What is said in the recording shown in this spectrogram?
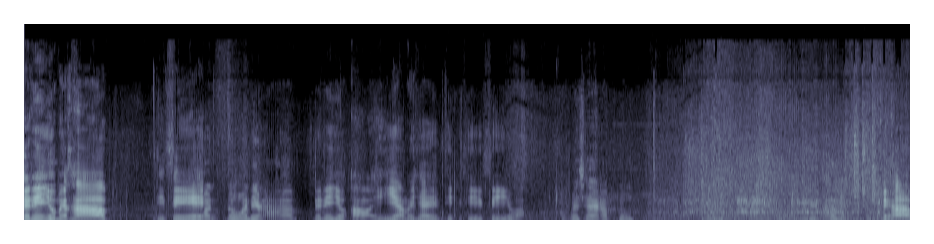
ดนนี่อยู่ไหมครับทีซีลุงสวัสดีครับ เดนนี่อยู่อ้าวไอ้เฮียไม่ใช่ทีซีว่ะผมไม่ใช่ครับลุงสวัสดีครับ สวัสดีครับ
